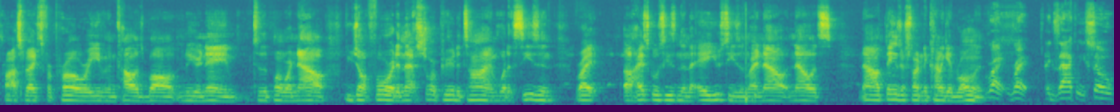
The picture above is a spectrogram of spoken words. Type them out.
prospects for pro or even college ball knew your name to the point where now you jump forward in that short period of time what a season right? A high school season and the AU season right now now it's now things are starting to kind of get rolling. Right right. Exactly. So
